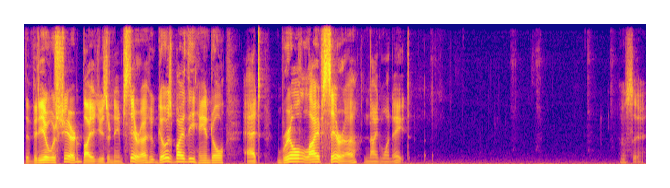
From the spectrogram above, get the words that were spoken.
The video was shared by a user named Sarah who goes by the handle at Real Life Sarah 918. Let's see.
